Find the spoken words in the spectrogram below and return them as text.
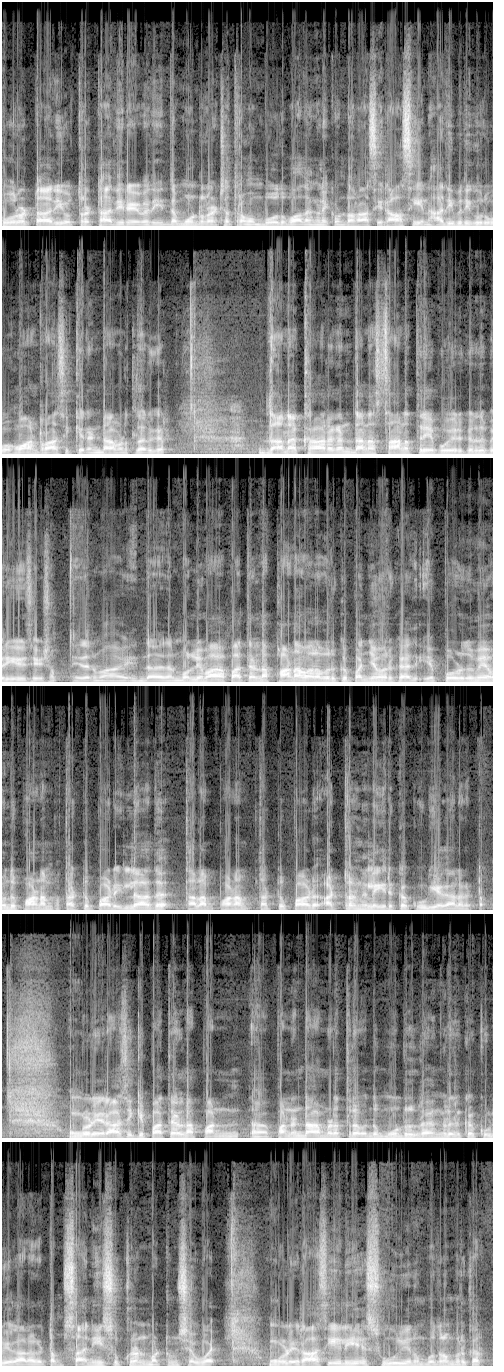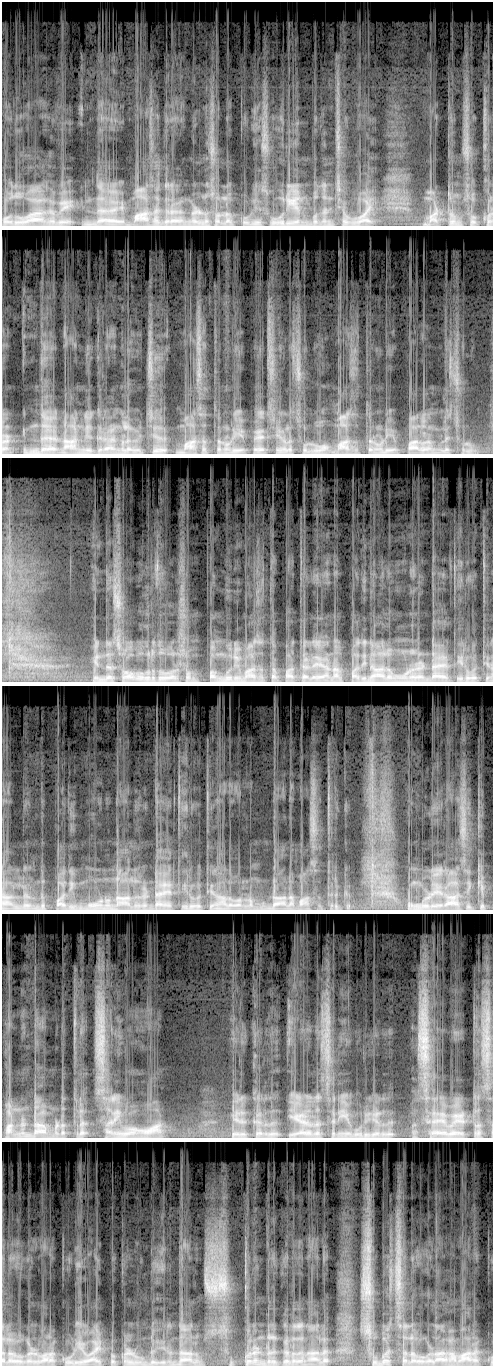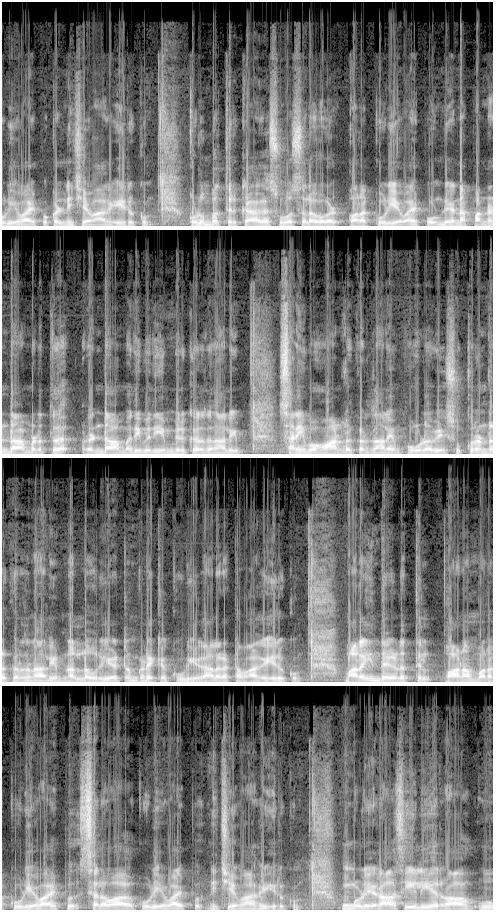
பூரட்டாதி உத்திரட்டாதி ரேவதி இந்த மூன்று நட்சத்திரம் ஒம்பது பாதங்களை கொண்ட ராசி. ராசியின் அதிபதி குரு பகவான் ராசிக்கு ரெண்டாம் இடத்துல இருக்கார். தனக்காரகன் தனஸ்தானத்திலே போயிருக்கிறது பெரிய விசேஷம். இதன் மா- இந்த இதன் மூலியமாக பார்த்தோம்னா பண வரவருக்கு பஞ்சம் இருக்காது. எப்பொழுதுமே வந்து பணம் தட்டுப்பாடு இல்லாத தளம் பணம் தட்டுப்பாடு அற்ற நிலை இருக்கக்கூடிய காலகட்டம். உங்களுடைய ராசிக்கு பார்த்தீங்கன்னா பன் பன்னெண்டாம் இடத்துல வந்து மூன்று கிரகங்கள் இருக்கக்கூடிய காலகட்டம். சனி சுக்ரன் மற்றும் செவ்வாய். உங்களுடைய ராசியிலேயே சூரியனும் புதனும் இருக்கார். பொதுவாகவே இந்த மாச கிரகங்கள்னு சொல்லக்கூடிய சூரியன் புதன் செவ்வாய் மற்றும் சுக்ரன் இந்த நான்கு கிரகங்களை வச்சு மாதத்தினுடைய பயிற்சிகளை சொல்லுவோம். மாதத்தினுடைய பலன்களை சொல்லுவோம். இந்த சோபகிருத வருஷம் பங்குனி மாதத்தை பார்த்தாலேயானால் பதினாலு மூணு ரெண்டாயிரத்தி இருபத்தி நாலுலேருந்து பதிமூணு நாலு ரெண்டாயிரத்தி இருபத்தி நாலு வரலும் உண்டான மாதத்திற்கு உங்களுடைய ராசிக்கு பன்னெண்டாம் இடத்துல சனி பகவான் இருக்கிறது ஏழரை சனியை குறிக்கிறது. சேவையற்ற செலவுகள் வரக்கூடிய வாய்ப்புகள் உண்டு. இருந்தாலும் சுக்கரன் இருக்கிறதுனால சுப செலவுகளாக மாறக்கூடிய வாய்ப்புகள் நிச்சயமாக இருக்கும். குடும்பத்திற்காக சுப செலவுகள் வரக்கூடிய வாய்ப்பு உண்டு. ஏன்னா பன்னெண்டாம் இடத்துல ரெண்டாம் அதிபதியும் இருக்கிறதுனாலையும் சனி பகவான் இருக்கிறதுனாலையும் கூடவே சுக்கரன் இருக்கிறதுனாலையும் நல்ல ஒரு ஏற்றம் கிடைக்கக்கூடிய காலகட்டமாக இருக்கும். மறைந்த இடத்தில் பணம் வரக்கூடிய வாய்ப்பு செலவாகக்கூடிய வாய்ப்பு நிச்சயமாக இருக்கும். உங்களுடைய ராசியிலேயே ராகு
